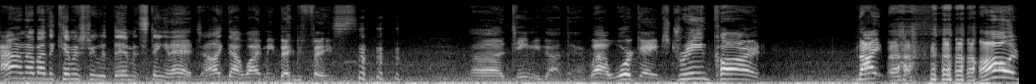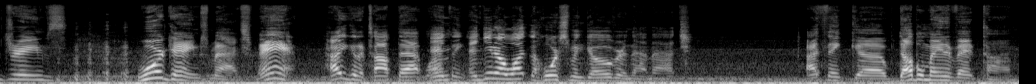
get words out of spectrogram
I don't know about the chemistry with them and Sting and Edge. I like that white meat baby face uh, team you got there. Wow, War Games, Dream Card, Night, Hall of Dreams, War Games match. Man, how are you gonna top that? Well, And, think and you know what? The Horsemen go over in that match. I think uh, double main event time.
